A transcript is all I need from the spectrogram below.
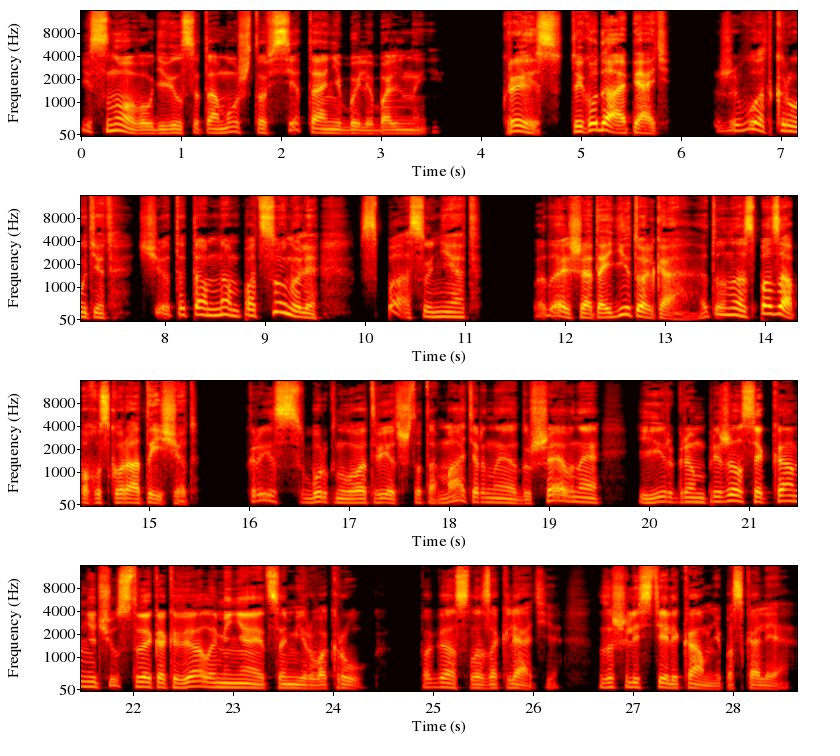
И снова удивился тому, что все-то они были больны. «Крыс, ты куда опять?» «Живот крутит. Чё-то там нам подсунули. Спасу нет». «Подальше отойди только, а то нас по запаху скоро отыщут». Крыс буркнул в ответ что-то матерное, душевное, и Ирграм прижался к камню, чувствуя, как вяло меняется мир вокруг. Погасло заклятие, зашелестели камни по скале.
